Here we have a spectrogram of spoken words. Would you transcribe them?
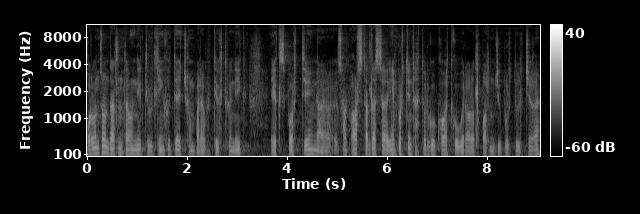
375 нэр төрлийн хөдөө аж ахуйн бараа бүтээгдэхүүнийг экспортын Орос талаас импортын татваргүй квотгүйгээр оруулах боломжийг бүрдүүлж байгаа.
